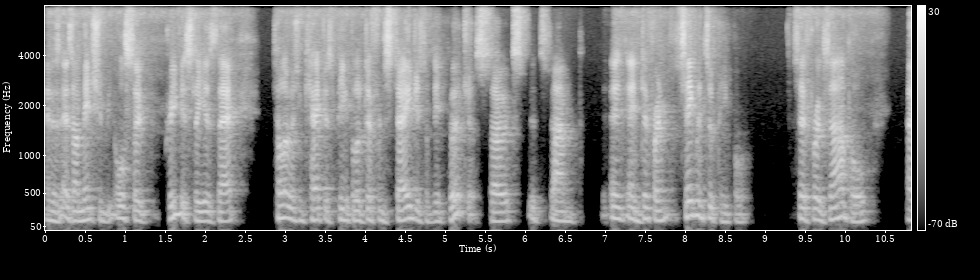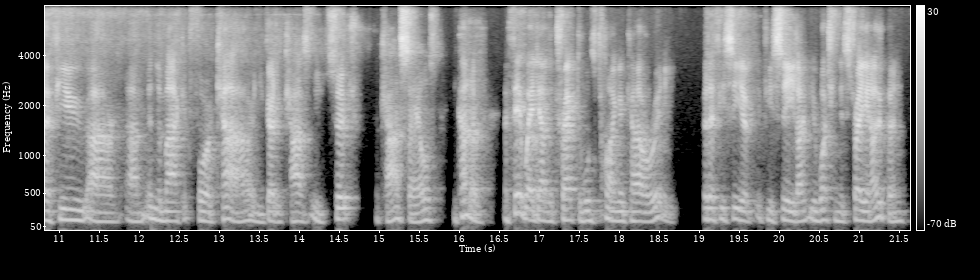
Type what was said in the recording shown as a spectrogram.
and as, as I mentioned also previously, is that television captures people at different stages of their purchase. So it's it's um, and, different segments of people. So, for example, if you are um, in the market for a car and you go to cars, you search car sales, you're kind of a fair way down the track towards buying a car already. But if you see, if you see, like you're watching the Australian Open,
